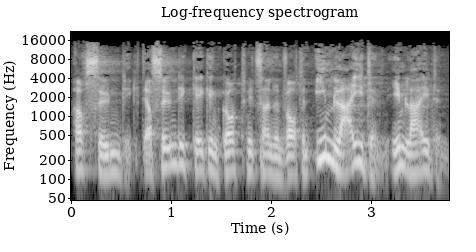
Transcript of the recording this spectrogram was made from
auch sündigt. Er sündigt gegen Gott mit seinen Worten im Leiden, im Leiden.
